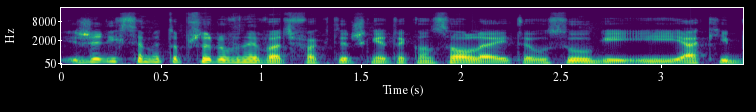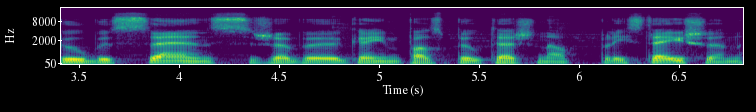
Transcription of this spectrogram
jeżeli chcemy to przyrównywać faktycznie, te konsole i te usługi i jaki byłby sens, żeby Game Pass był też na PlayStation,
